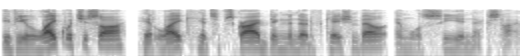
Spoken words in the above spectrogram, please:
If you like what you saw, hit like, hit subscribe, ding the notification bell, and we'll see you next time.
